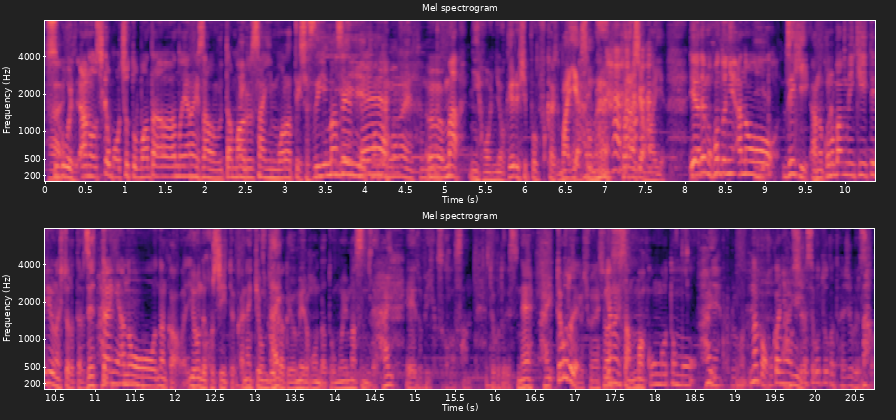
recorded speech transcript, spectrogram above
すごい。あのしかもちょっとまたあの柳さん歌丸サインもらってきてすいませんね。うん。まあ日本におけるヒップホップ界。まあいいやそのね 話はまあいいや。いやでも本当にあのぜひあのこの番組聞いてるような人だったら絶対にあのなんか読んでほしいというかね興味深く読める本だと思いますんではい。エド・ピスコさん。ということですね。はい。ということでよろしくお願いします。柳さんまあ今後ともはい。ねこれはなんか他にお知らせ事とか大丈夫ですか？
